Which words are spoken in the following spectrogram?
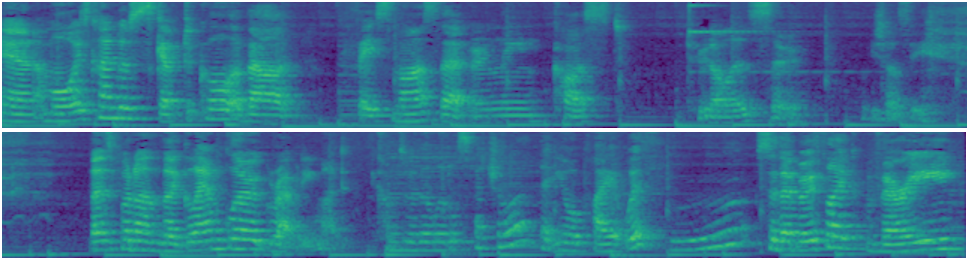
And I'm always kind of skeptical about face masks that only cost $2, so we shall see. Let's put on the Glam Glow Gravity Mud It comes with a little spatula that you apply it with. So they're both like very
